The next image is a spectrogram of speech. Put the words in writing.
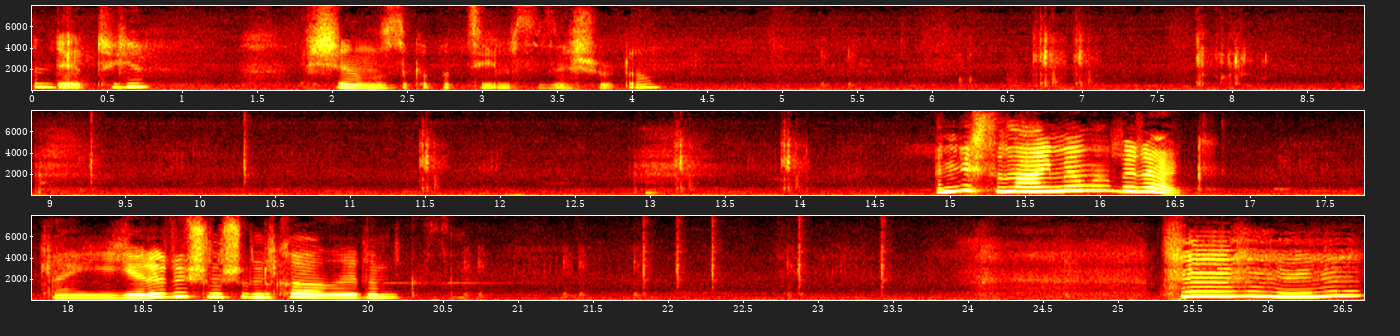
Ben de yatayım. Işığınızı kapatayım sizin şuradan. Anne slime'ımı bırak. Ay yere düşmüş onu kaldırdım kızım.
